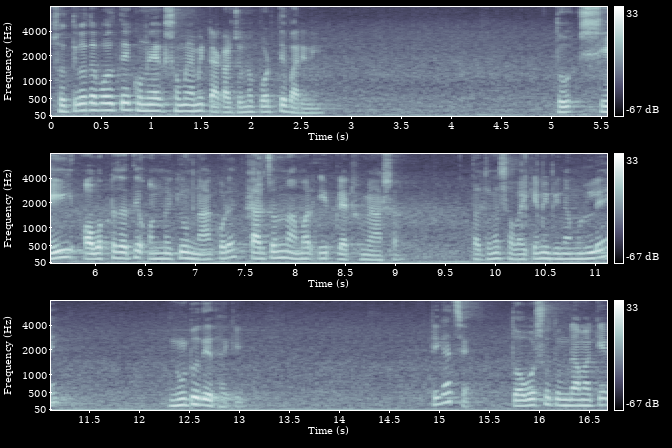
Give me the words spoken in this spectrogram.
সত্যি কথা বলতে কোনো এক সময় আমি টাকার জন্য পড়তে পারিনি। তো সেই অভাবটা যাতে অন্য কেউ না করে, তার জন্য আমার এই প্ল্যাটফর্মে আসা। তার জন্য সবাইকে আমি বিনামূল্যে নোটও দিয়ে থাকি। ঠিক আছে? তো অবশ্যই তোমরা আমাকে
